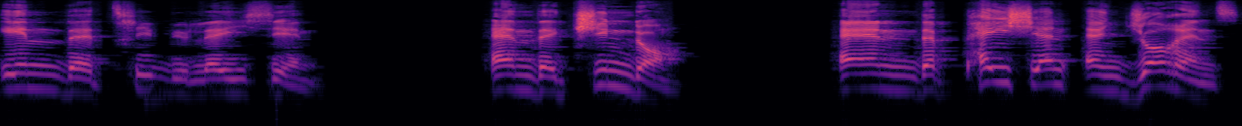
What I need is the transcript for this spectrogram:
in the tribulation and the kingdom and the patient endurance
